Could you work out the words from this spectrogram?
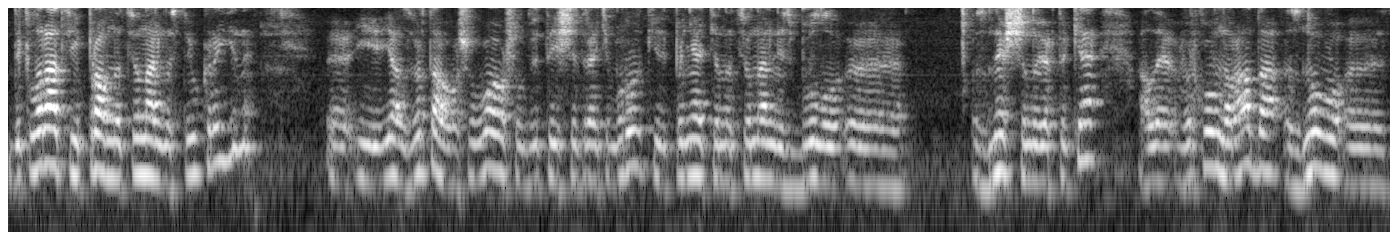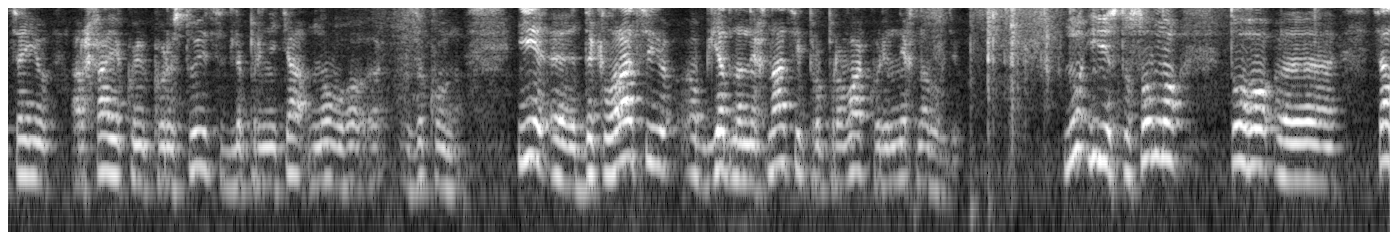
Декларації прав національності України. Е, І я звертав вашу увагу, що у 2003 році поняття національність було е, знищено як таке, але Верховна Рада знову е, цією архаїкою користується для прийняття нового е, закону. І е, Декларацію Об'єднаних Націй про права корінних народів. Ну і стосовно того, ця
